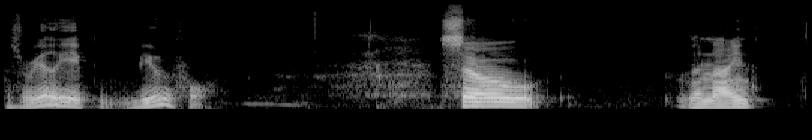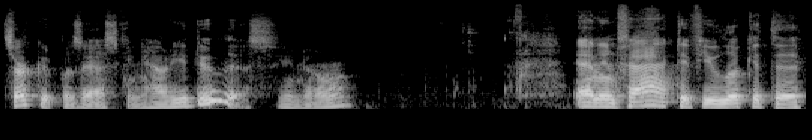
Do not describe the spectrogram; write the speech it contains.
It's really beautiful. So the Ninth Circuit was asking, How do you do this? You know? And in fact, if you look at the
